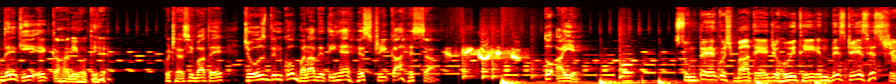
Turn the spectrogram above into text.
दिन की एक कहानी होती है। कुछ ऐसी बातें जो उस दिन को बना देती हैं हिस्ट्री का हिस्सा। तो आइए सुनते हैं कुछ बातें जो हुई थी इन दिस डेज़ हिस्ट्री.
